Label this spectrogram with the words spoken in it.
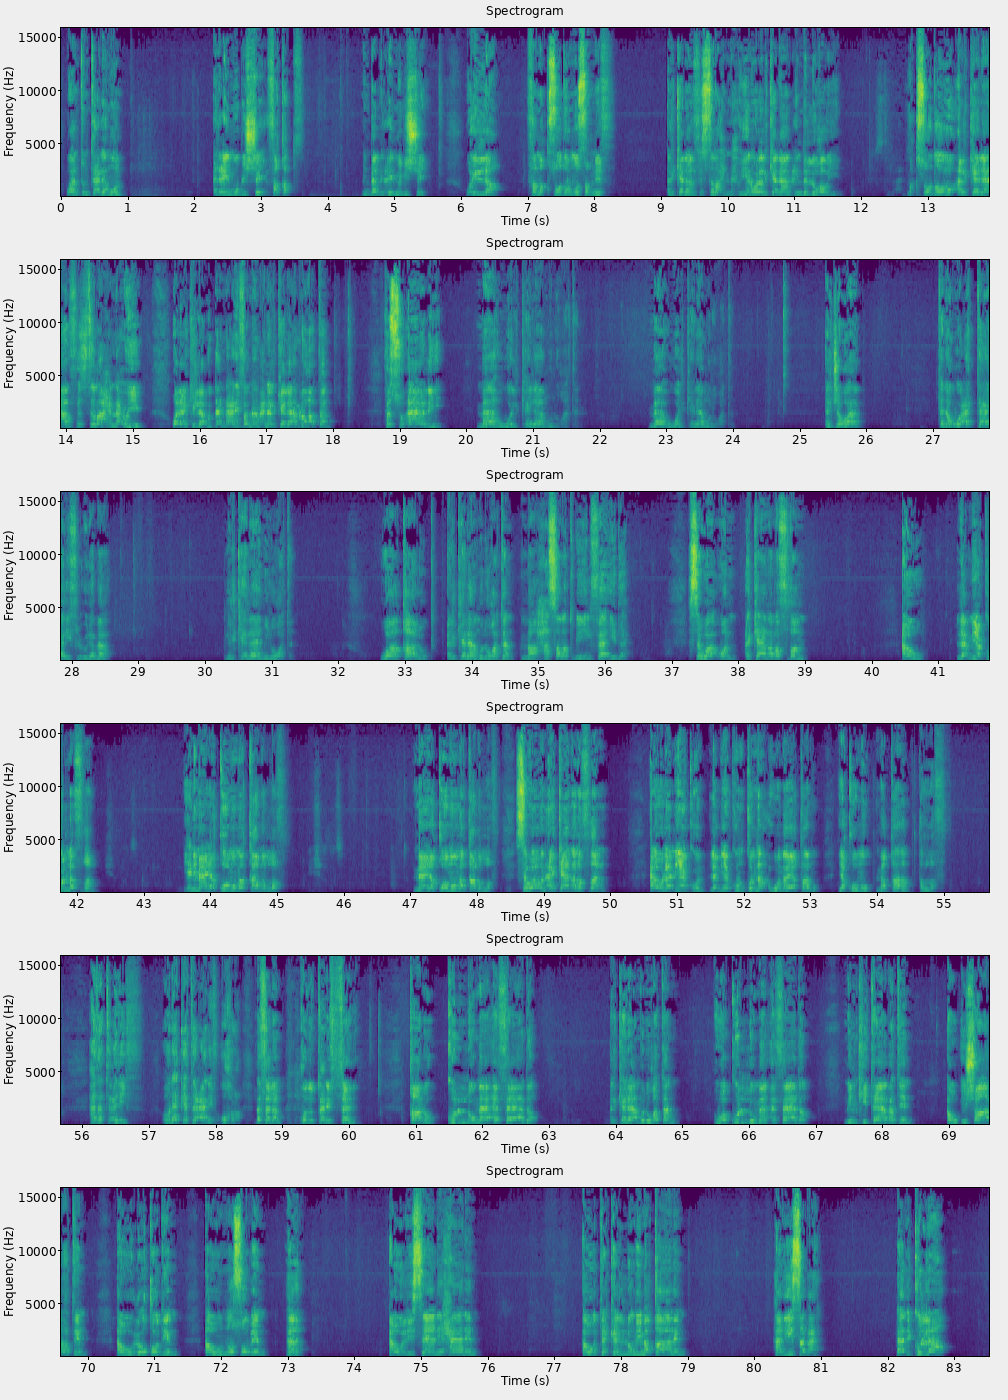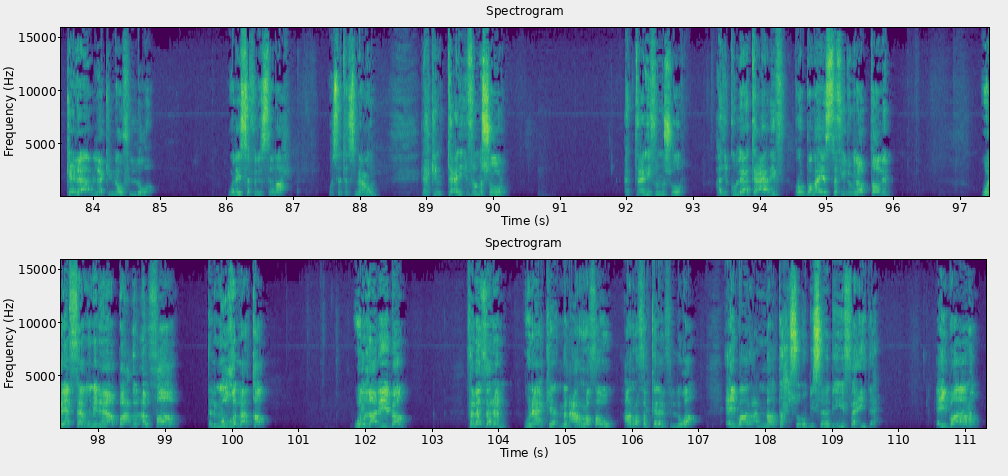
وأنتم تعلمون العلم بالشيء فقط من باب العلم بالشيء. وإلا فمقصود المصنف الكلام في اصطلاح النحويين ولا الكلام عند اللغويين؟ مقصوده الكلام في اصطلاح النحويين. ولكن لابد أن نعرف ما معنى الكلام لغة. فالسؤال ما هو الكلام لغة؟ ما هو الكلام لغة؟ الجواب تنوع التعاريف العلماء للكلام لغة وقالوا الكلام لغة ما حصلت به الفائدة سواء أكان لفظا أو لم يكن لفظا. يعني ما يقوم مقام اللفظ. ما يقوم مقام اللفظ. سواء أكان لفظا أو لم يكن لم يكن قلنا هو ما يقام يقوم مقام اللفظ. هذا تعريف. هناك تعاريف أخرى. مثلا خذوا التعريف الثاني. قالوا كل ما أفاد الكلام لغة هو كل ما أفاد من كتابة أو إشارة أو عقد أو نصب أو لسان حال أو تكلم مقال هذه سبعة. هذه كلها كلام لكنه في اللغة وليس في الاصطلاح وستسمعون. لكن التعريف المشهور التعريف المشهور هذه كلها تعاريف ربما يستفيد منها الطالب ويفهم منها بعض الألفاظ المغلقة والغريبة. فمثلا هناك من عرفه عرف الكلام في اللغة عبارة عما تحصل بسببه فائدة. عبارة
